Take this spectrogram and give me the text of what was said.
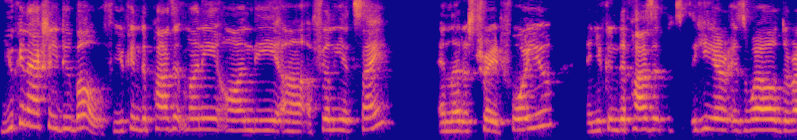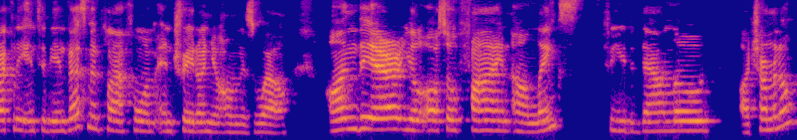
You can actually do both. You can deposit money on the uh, affiliate site and let us trade for you. And you can deposit here as well directly into the investment platform and trade on your own as well. On there, you'll also find uh, links for you to download our terminal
